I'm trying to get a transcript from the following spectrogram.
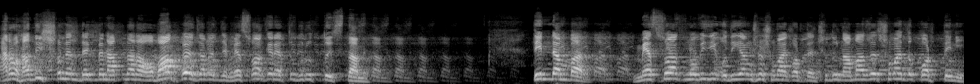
আরও হাদিস শুনেন, দেখবেন আপনারা অবাক হয়ে যাবেন যে মেসওয়াকের এত গুরুত্ব ইসলামে। তিন নাম্বার, মেসওয়াক নবীজি অধিকাংশ সময় করতেন। শুধু নামাজের সময় তো করতেনি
